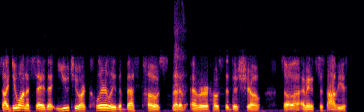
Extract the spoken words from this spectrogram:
So I do want to say that you two are clearly the best hosts that have ever hosted this show. So uh, I mean, it's just obvious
